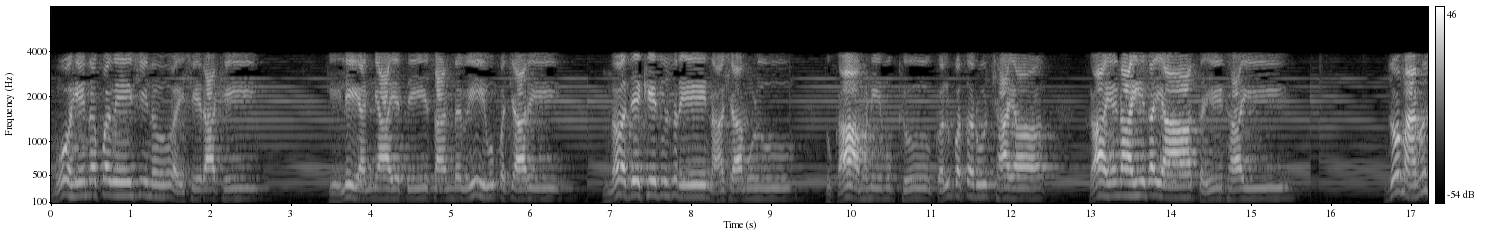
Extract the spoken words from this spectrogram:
मोहे न पवेशिन ऐशे राखे. केले अन्याय ते सांडवी उपचारे. न देखे दुसरे नाशामुळू. तुका म्हणे मुख्य कल्पतरू छाया. काय नाही दयात ठाई. जो माणूस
